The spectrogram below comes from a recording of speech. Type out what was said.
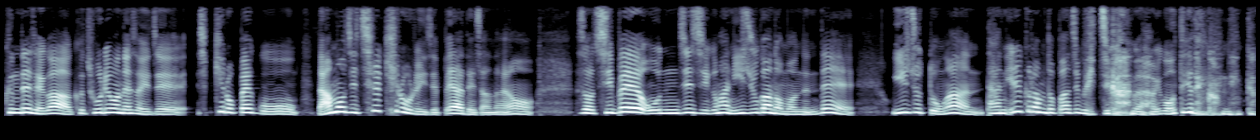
근데 제가 그 조리원에서 이제 10kg 빼고 나머지 7kg를 이제 빼야 되잖아요. 그래서 집에 온 지 지금 한 2주가 넘었는데 2주 동안 단 1g도 빠지고 있지가 않아요. 이거 어떻게 된 겁니까?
